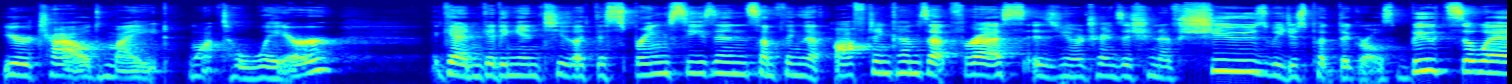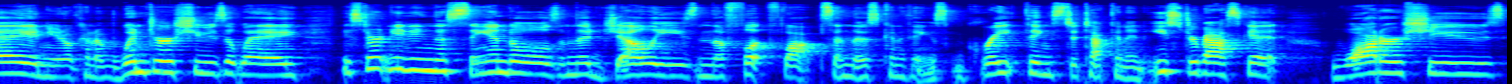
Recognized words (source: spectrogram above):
your child might want to wear again getting into like the spring season something that often comes up for us is you know transition of shoes. We just put the girls boots away and you know kind of winter shoes away. They start needing the sandals and the jellies and the flip-flops and those kind of things. Great things to tuck in an easter basket water shoes.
